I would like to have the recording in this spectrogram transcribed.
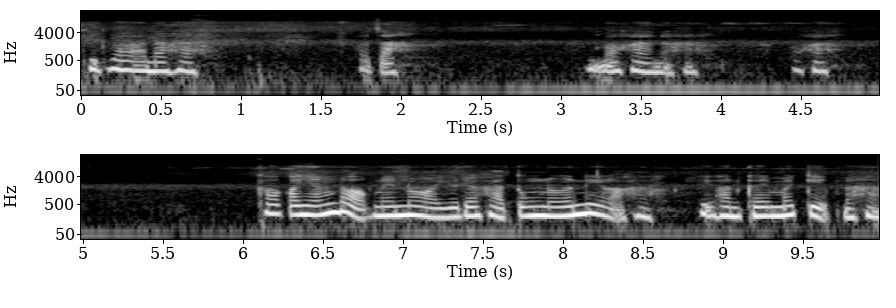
คิดว่านะคะก็จะเห็นบ่ค่ะนะคะบ่ค่ะเขาก็ยังดอกในหน่อยอยู่เดียวค่ะ ตรงเนินนี่แหละค่ะ ที่คันเคยมาเก็บนะคะ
